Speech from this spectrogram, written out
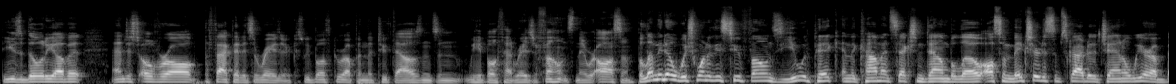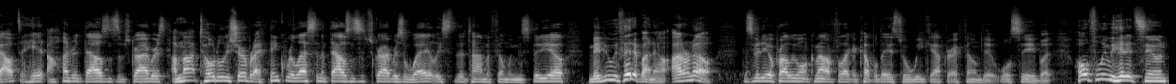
the usability of it, and just overall the fact that it's a Razr, because we both grew up in the 2000s and we both had Razr phones and they were awesome. But let me know which one of these two phones you would pick in the comment section down below. Also, make sure to subscribe to the channel. We are about to hit 100,000 subscribers. I'm not totally sure, but I think we're less than 1,000 subscribers away, at least at the time of filming this video. Maybe we've hit it by now. I don't know. This video probably won't come out for like a couple days to a week after I filmed it. We'll see, but hopefully we hit it soon.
